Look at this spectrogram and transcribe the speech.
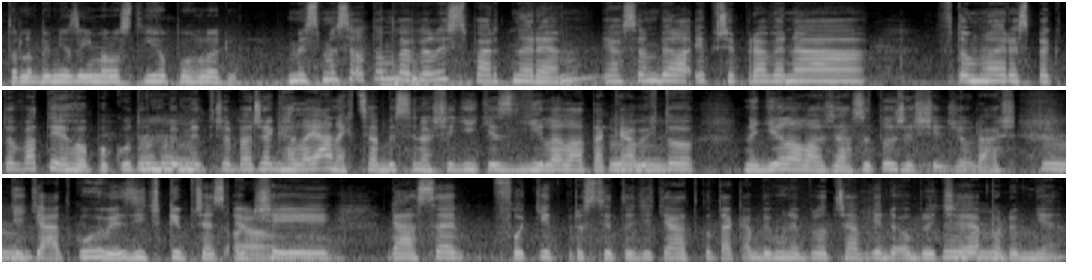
Tohle by mě zajímalo z tvýho pohledu. My jsme se o tom bavili s partnerem. Já jsem byla i připravená v tomhle respektovat jeho. Pokud on mm-hmm. by mhm. mi třeba řekl, hele, já nechci, aby si naše dítě sdílela, tak mm-hmm. já bych mhm. to nedělala, že já se to řešit, že jo, dáš mm. děťátku hvězdičky přes oči, jo. dá se fotit prostě to děťátko tak, aby mu nebylo třeba vidět do obličeje mm. a mhm. podobně.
